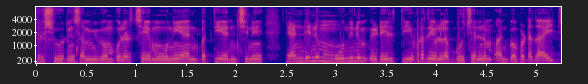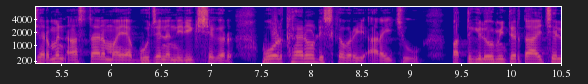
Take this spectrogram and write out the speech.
തൃശ്ശൂരിന് സമീപം പുലർച്ചെ മൂന്ന് അൻപത്തിയഞ്ചിന് രണ്ടിനും മൂന്നിനും ഇടയിൽ തീവ്രതയുള്ള ഭൂചലനം അനുഭവപ്പെട്ടതായി ജർമ്മൻ ആസ്ഥാനമായ ഭൂചലന നിരീക്ഷകർ വോൾഖാനോ ഡിസ്കവറി അറിയിച്ചു. പത്ത് കിലോമീറ്റർ താഴ്ചയിൽ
